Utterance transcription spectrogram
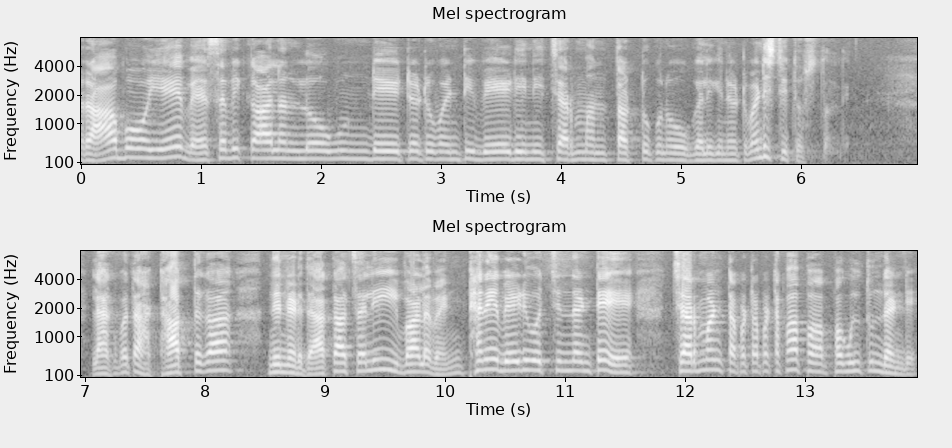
రాబోయే వేసవి కాలంలో ఉండేటటువంటి వేడిని చర్మం తట్టుకునగలిగినటువంటి స్థితి వస్తుంది. లేకపోతే హఠాత్తుగా నిన్నటి దాకా చలి ఇవాళ వెంటనే వేడి వచ్చిందంటే చర్మం టపటపటప ప- పగులుతుందండి.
